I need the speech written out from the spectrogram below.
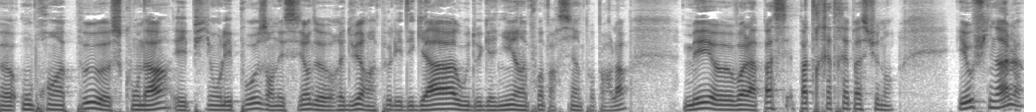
euh, on prend un peu euh, ce qu'on a et puis on les pose en essayant de réduire un peu les dégâts ou de gagner un point par-ci, un point par-là. Mais euh, voilà, pas, très très passionnant. Et au final,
